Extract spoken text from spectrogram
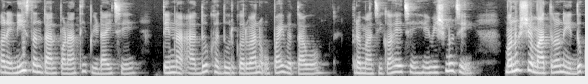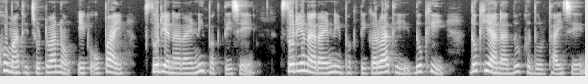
અને નિસંતાનપણાથી પીડાય છે. તેમના આ દુઃખ દૂર કરવાનો ઉપાય બતાવો. બ્રહ્માજી કહે છે, હે વિષ્ણુજી, મનુષ્ય માત્રને દુઃખોમાંથી છૂટવાનો એક ઉપાય સૂર્યનારાયણની ભક્તિ છે. સૂર્યનારાયણની ભક્તિ કરવાથી દુઃખી, દુખિયાના દુઃખ દૂર થાય છે.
